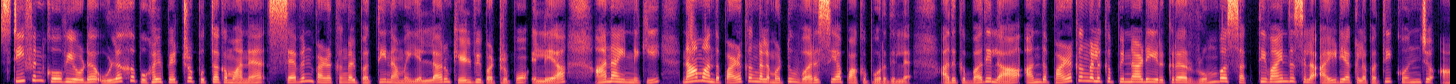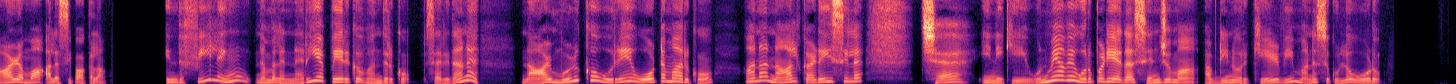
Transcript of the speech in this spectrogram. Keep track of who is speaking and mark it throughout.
Speaker 1: Stephen கோவியோட உலக புகழ் பெற்ற புத்தகமான செவன் பழக்கங்கள் பத்தி நாம எல்லாரும் கேள்விப்பட்டிருப்போம் இல்லையா? ஆனா இன்னைக்கு நாம அந்த பழக்கங்களை மட்டும் வரிசையா பார்க்க போறதில்ல. அதுக்கு பதிலா அந்த பழக்கங்களுக்கு பின்னாடி இருக்கிற ரொம்ப சக்தி வாய்ந்த சில ஐடியாக்களை பத்தி கொஞ்சம் ஆழமா அலசி பார்க்கலாம்.
Speaker 2: இந்த ஃபீலிங் நம்மள நிறைய பேருக்கு வந்திருக்கும். சரிதானே? நாள் முழுக்க ஒரே ஓட்டமா இருக்கும். ஆனா நாள் கடைசில ச்சே இன்னைக்கு உண்மையாவே உருப்படியா ஏதாவது செஞ்சுமா? அப்படின்னு ஒரு கேள்வி மனசுக்குள்ள ஓடும்.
